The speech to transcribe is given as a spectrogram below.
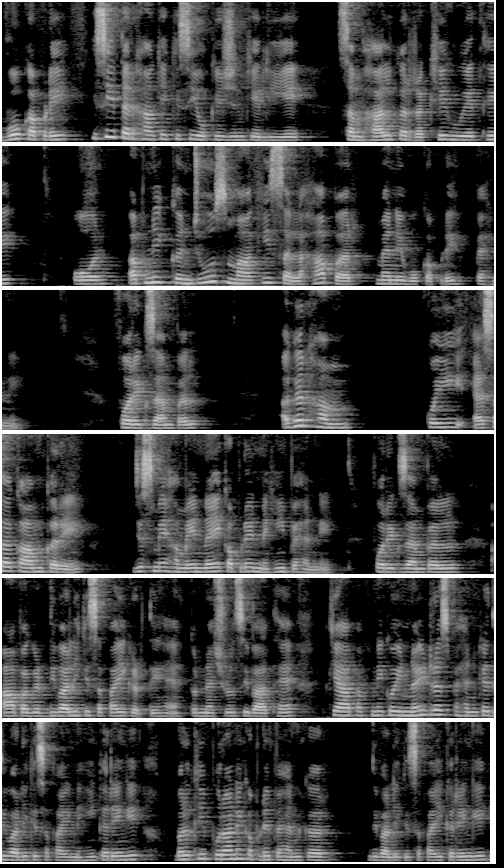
वो कपड़े इसी तरह के किसी ओकेजन के लिए संभाल कर रखे हुए थे और अपनी कंजूस माँ की सलाह पर मैंने वो कपड़े पहने। फॉर एग्ज़ाम्पल अगर हम कोई ऐसा काम करें जिसमें हमें नए कपड़े नहीं पहनने फॉर एग्ज़ाम्पल आप अगर दिवाली की सफ़ाई करते हैं तो नेचुरल सी बात है कि आप अपनी कोई नई ड्रेस पहनकर दिवाली की सफ़ाई नहीं करेंगे, बल्कि पुराने कपड़े पहनकर दिवाली की सफ़ाई करेंगे,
